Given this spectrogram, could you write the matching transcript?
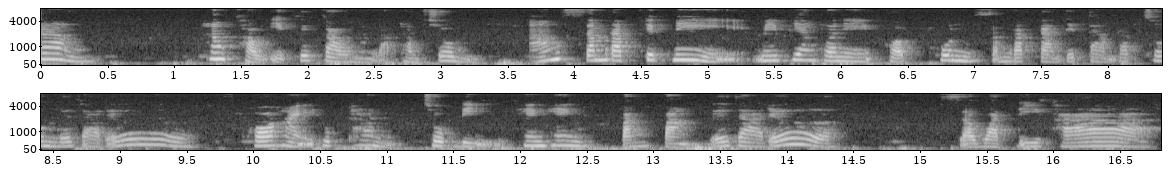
ทางห้าเขาอีกคือเก่านั่นละท่านผู้ชมเอาสำหรับคลิปนี้มีเพียงเท่านี้ขอบคุณสำหรับการติดตามรับชมเด้อจ้าเด้อขอให้ทุกท่านโชคดีเฮงๆ ปังๆเด้อจ้าเด้อสวัสดีค่ะ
